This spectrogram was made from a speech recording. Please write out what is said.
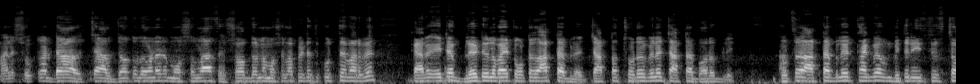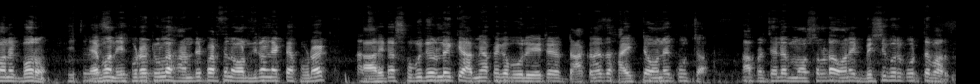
মানে শুকনো ডাল চাল যত ধরনের মশলা আছে সব ধরনের মশলা আপনি এটাতে করতে পারবেন। কারণ এটা ব্লেড হলো ভাই টোটাল আটটা ব্লেড চারটা ছোট ব্লেড চারটা বড় ব্লেড টোটাল আটটা ব্লেড থাকবে এবং ভিতরে স্পেসটা অনেক বড়। এবং এই প্রোডাক্ট হলো হান্ড্রেড পার্সেন্ট অরিজিনাল একটা প্রোডাক্ট আচ্ছা। আর এটা সুবিধা হলো কি আমি আপনাকে বলি এটা ঢাকনা যে হাইটটা অনেক উঁচা। আপনার চাইলে মশলাটা অনেক বেশি করে করতে পারবে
